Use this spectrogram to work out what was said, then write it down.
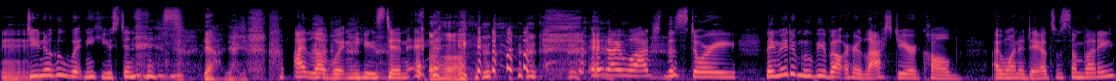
Mm. Do you know who Whitney Houston is? yeah, yeah, yeah. I love Whitney Houston. Uh-huh. and I watched the story. They made a movie about her last year called I Want to Dance with Somebody.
